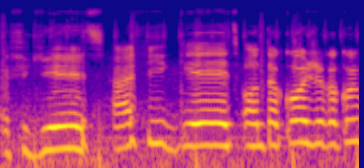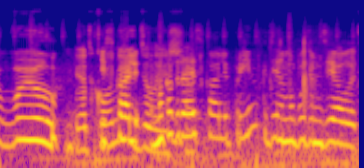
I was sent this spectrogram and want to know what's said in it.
да? Офигеть, офигеть, он такой же, какой был. Я такого не Искали, видела мы когда еще. искали принт, где мы будем делать,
